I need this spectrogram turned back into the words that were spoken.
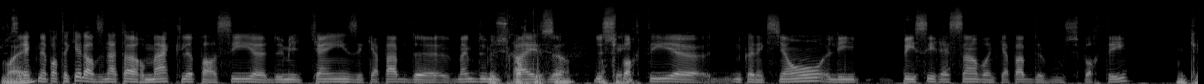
Je Ouais. dirais que n'importe quel ordinateur Mac là, passé euh, 2015 est capable de, même de supporter 2013, là, ça. de supporter euh, une connexion. Les PC récents vont être capables de vous supporter. OK.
